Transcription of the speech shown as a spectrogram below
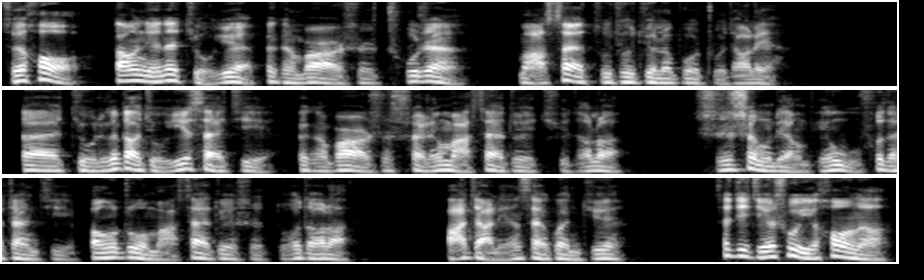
随后，当年的九月，贝肯鲍尔是出任马赛足球俱乐部主教练。在九零到九一赛季，贝肯鲍尔是率领马赛队取得了十胜两平五负的战绩，帮助马赛队是夺得了法甲联赛冠军。赛季结束以后呢，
